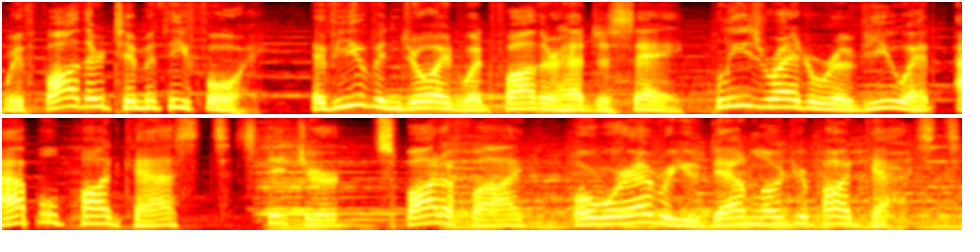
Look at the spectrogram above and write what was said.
with Father Timothy Foy. If you've enjoyed what Father had to say, please write a review at Apple Podcasts, Stitcher, Spotify, or wherever you download your podcasts.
